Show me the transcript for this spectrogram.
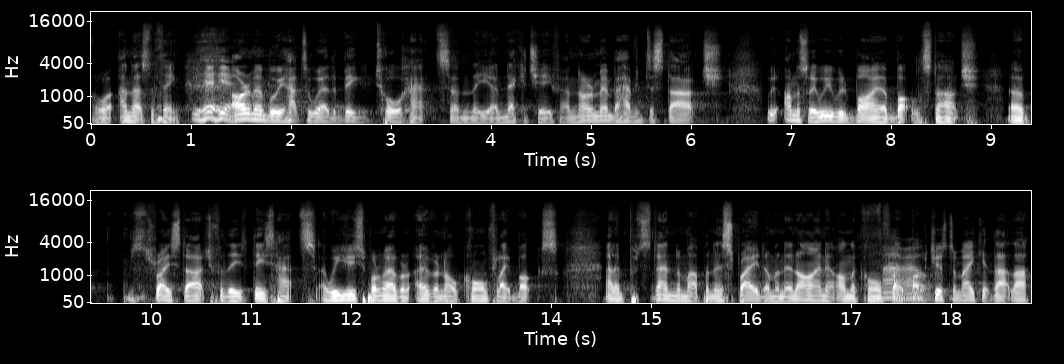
Or, and that's the thing. Yeah, yeah. I remember we had to wear the big tall hats and the uh, neckerchief, and I remember having to starch. We, honestly, we would buy a bottle of starch, uh, spray starch for these, these hats, and we used to put them over, over an old cornflake box, and then stand them up and then spray them and then iron it on the cornflake box just to make it that. that.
